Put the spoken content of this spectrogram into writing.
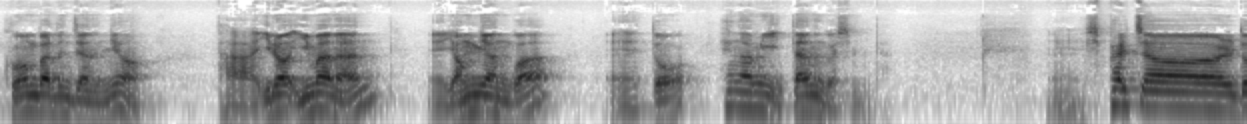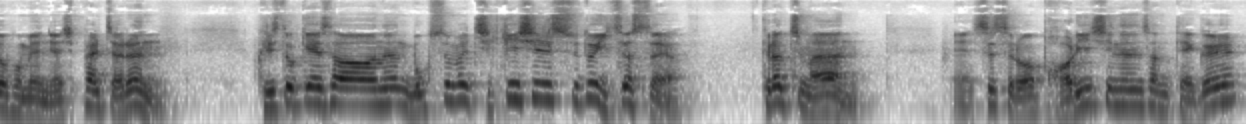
구원받은 자는요, 다 이런, 이만한 역량과 또 행함이 있다는 것입니다. 18절도 보면요, 18절은 그리스도께서는 목숨을 지키실 수도 있었어요. 그렇지만 스스로 버리시는 선택을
